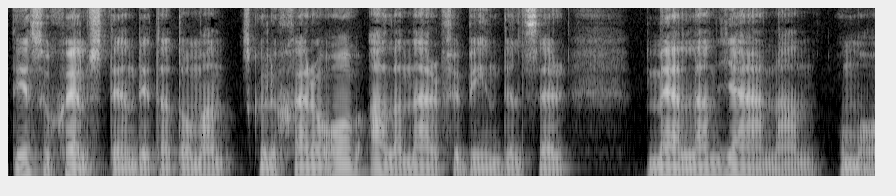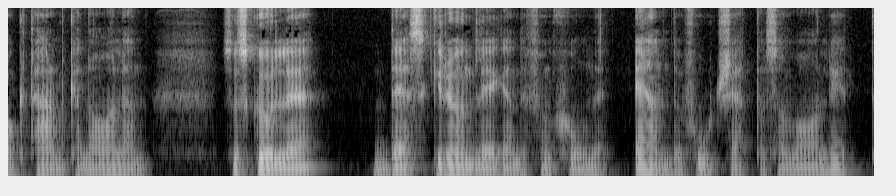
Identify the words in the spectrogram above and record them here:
Det är så självständigt att om man skulle skära av alla nervförbindelser mellan hjärnan och mag-tarmkanalen så skulle dess grundläggande funktioner ändå fortsätta som vanligt.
